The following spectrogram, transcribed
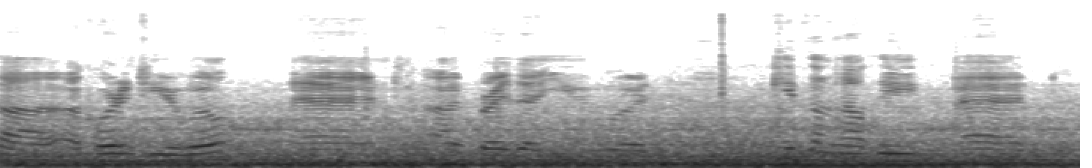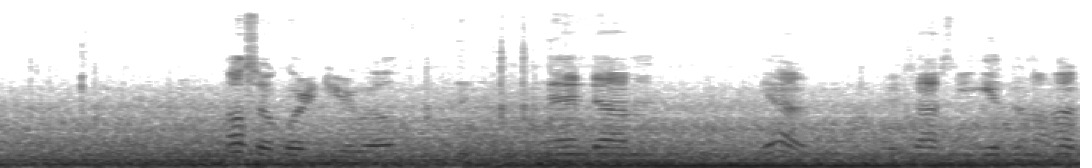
uh, according to your will, and I pray that you would keep them healthy and also according to your will. And um, yeah, just ask you give them a hug.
